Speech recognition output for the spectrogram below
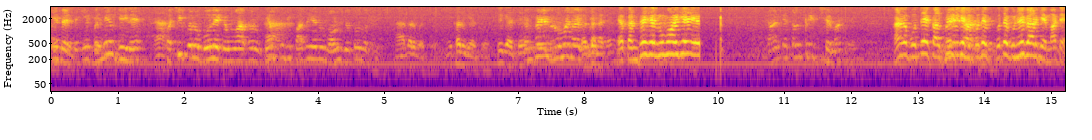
એ બેસે. એ બંને જઈને પછી પેલો બોલે કે હું આ કરું. ત્યાં સુધી પાદરી એનું મોડું જોતો નથી. હા બરોબર છે. એ ખરું કે છે. શું કે છે? કન્ફેશન રૂમ હોય પડદો નાખે. એ કન્ફેશન રૂમ હોય છે ને કારણ કે છે માટે. કારણ કે પોતે કલ્પિત છે પોતે પોતે ગુનેગાર છે માટે.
